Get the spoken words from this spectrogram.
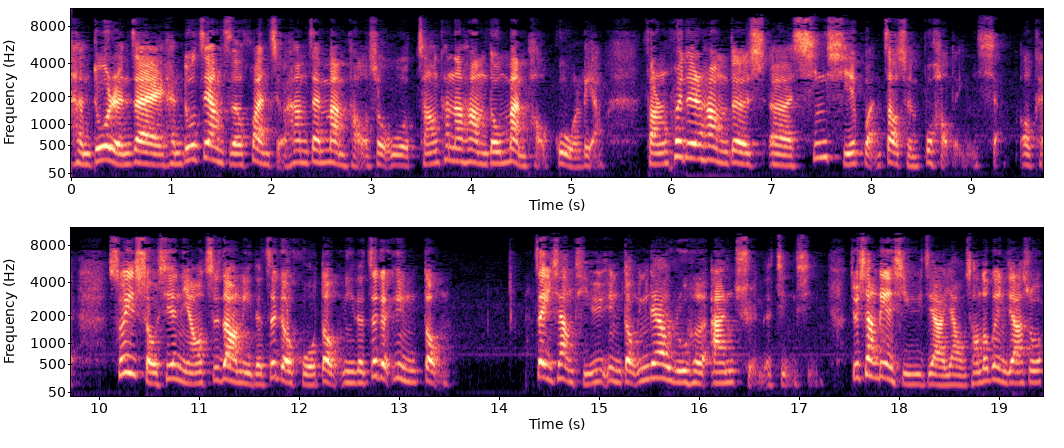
很多人在很多这样子的患者，他们在慢跑的时候，我常常看到他们都慢跑过量，反而会对他们的呃心血管造成不好的影响。OK，所以首先你要知道你的这个活动，你的这个运动。这一项体育运动应该要如何安全的进行？就像练习瑜伽一样，我常都跟人家说，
